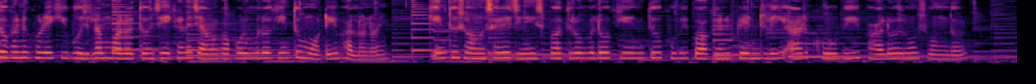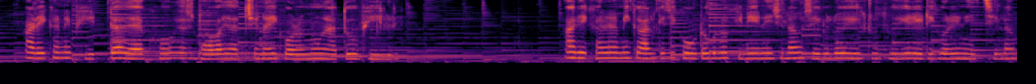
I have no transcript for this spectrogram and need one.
দোকানে ঘুরে কি বুঝলাম বলো তো, যে এখানে জামা কাপড়গুলো কিন্তু মোটেই ভালো নয়। কিন্তু সংসারের জিনিসপত্রগুলো কিন্তু খুবই পকেট ফ্রেন্ডলি আর খুবই ভালো এবং সুন্দর। আর এখানে ভিড়টা দেখো জাস্ট ভাবা যাচ্ছে না এই গরমেও এত ভিড়। আর এখানে আমি কালকে যে কৌটোগুলো কিনে এনেছিলাম সেগুলো একটু ধুয়ে রেডি করে নিচ্ছিলাম।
